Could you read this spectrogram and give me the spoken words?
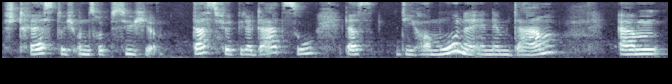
Stress durch unsere Psyche das führt wieder dazu, dass die Hormone in dem Darm ähm,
